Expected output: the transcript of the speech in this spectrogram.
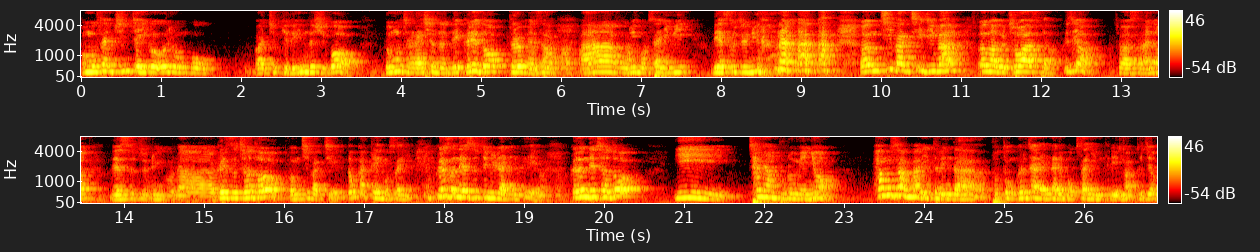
어, 목사님 진짜 이거 어려운 곡 맞추기도 힘드시고 너무 잘하셨는데 그래도 들으면서 아 우리 목사님이 내 수준이구나. 엄치박치지만 음악을 좋았어. 그죠? 좋았어. 하는 내 수준이구나. 그래서 저도 엄치박치 똑같아 목사님. 그래서 내 수준이라는 거예요. 그런데 저도 이 찬양 부르면요. 황수 한 마리 드린다. 보통 그러잖아요. 옛날에 목사님들이 막 그죠?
